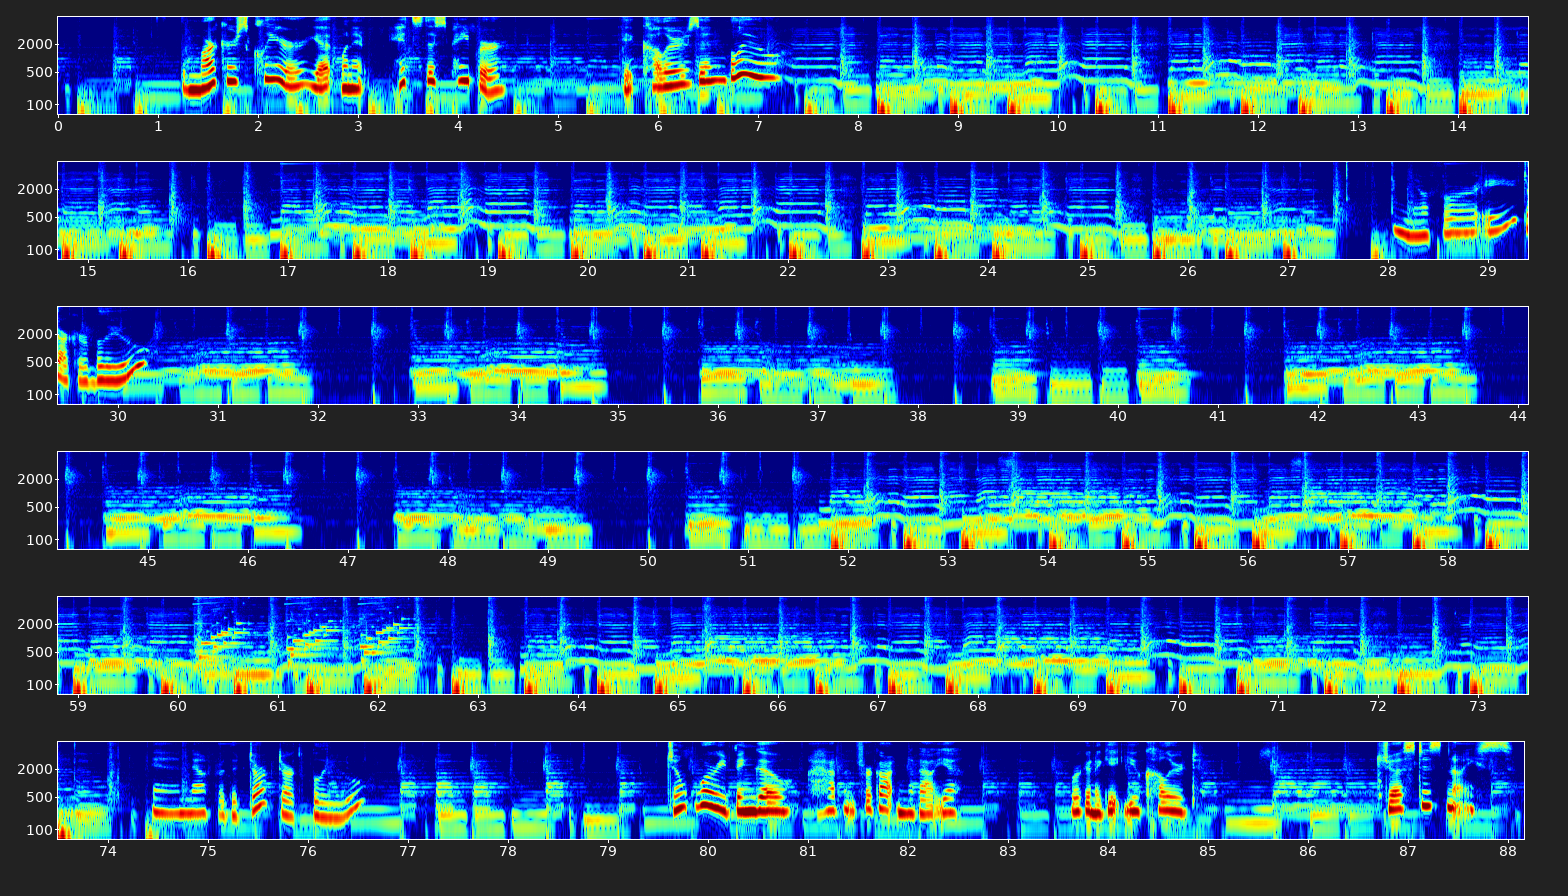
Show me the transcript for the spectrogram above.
The marker's clear, yet when it hits this paper, it colors in blue. A darker blue. The dark, dark blue. Don't worry, Bingo. I haven't forgotten about you. We're gonna get you colored just as nice.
